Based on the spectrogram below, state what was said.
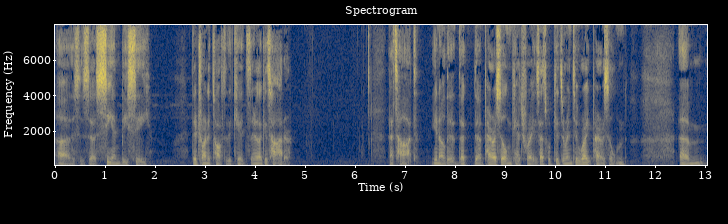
Uh, this is uh, CNBC. They're trying to talk to the kids. They're like, it's hotter. That's hot. You know, the, the, the Paris Hilton catchphrase. That's what kids are into, right? Paris Hilton. Um,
